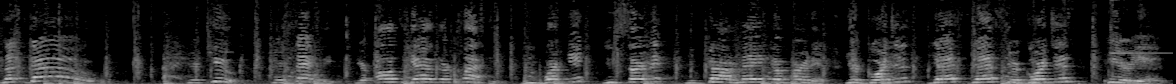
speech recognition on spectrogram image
Let's go! You're cute. You're sassy. You're altogether classy. You work it. You serve it. You gotta make them earn it. You're gorgeous. Yes, yes, you're gorgeous. Period.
